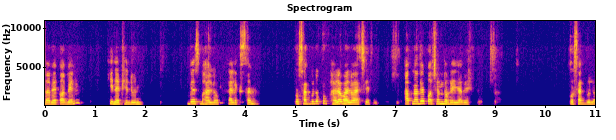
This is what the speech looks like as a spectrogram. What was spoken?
দামে পাবেন, কিনে ফেলুন। বেশ ভালো কালেকশন। পোশাকগুলো খুব ভালো ভালো আছে। আপনাদের পছন্দ হয়ে যাবে। পোশাকগুলো।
